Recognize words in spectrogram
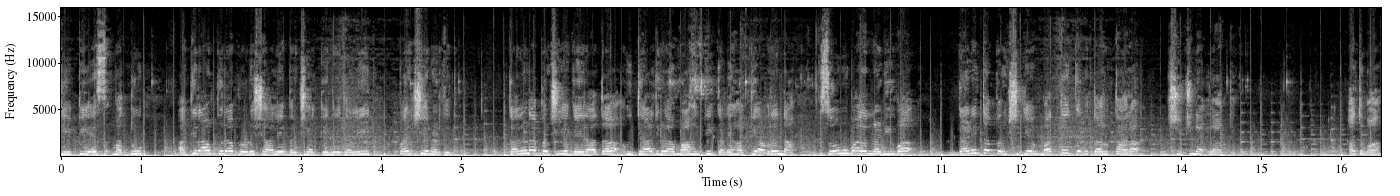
ಕೆಪಿಎಸ್ ಮತ್ತು ಅಕಿರಾಂಪುರ ಪ್ರೌಢಶಾಲೆ ಪರೀಕ್ಷಾ ಕೇಂದ್ರದಲ್ಲಿ ಪರೀಕ್ಷೆ ನಡೆದಿದೆ ಕನ್ನಡ ಪರೀಕ್ಷೆಗೆ ಗೈರಾದ ವಿದ್ಯಾರ್ಥಿಗಳ ಮಾಹಿತಿ ಕಲೆ ಹಾಕಿ ಅವರನ್ನ ಸೋಮವಾರ ನಡೆಯುವ ಗಣಿತ ಪರೀಕ್ಷೆಗೆ ಮತ್ತೆ ಕರೆತರುತ್ತಾರ ಶಿಕ್ಷಣ ಇಲಾಖೆ? ಅಥವಾ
